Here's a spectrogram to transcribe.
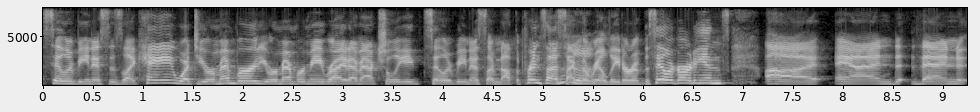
Sailor Venus is like, hey, what do you remember? You remember me, right? I'm actually Sailor Venus. I'm not the princess. I'm the real leader of the Sailor Guardians. Uh, and then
